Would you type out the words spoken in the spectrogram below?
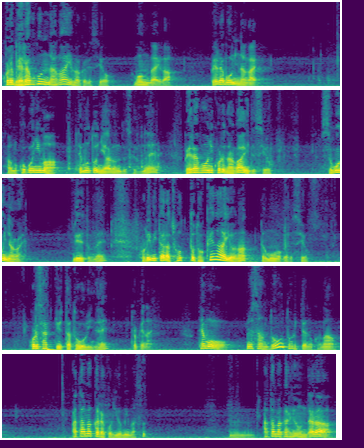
これべらぼうに長いわけですよ問題が。べらぼうに長い。あのここに今手元にあるんですけどね。べらぼうにこれ長いですよ。すごい長い。見るとね。これ見たらちょっと解けないよなって思うわけですよ。これさっき言った通りね。解けない。でも皆さんどう解いてるのかな。頭からこれ読みます、うん、頭から読んだら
